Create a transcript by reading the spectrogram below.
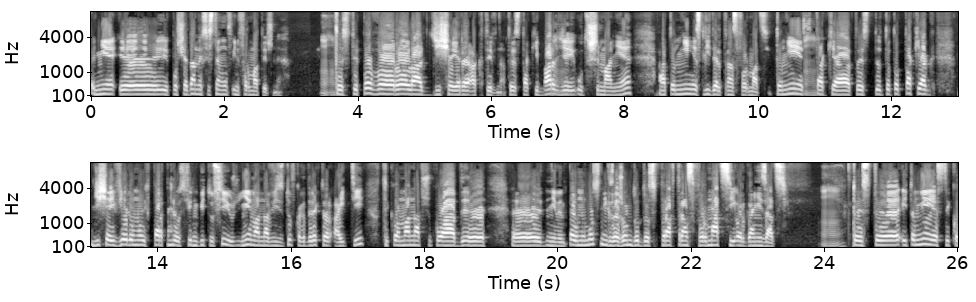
nie, posiadanych systemów informatycznych. Mhm. To jest typowo rola dzisiaj reaktywna. To jest takie bardziej mhm. utrzymanie, a to nie jest lider transformacji. To nie jest mhm. taka, to jest to, to, to tak jak dzisiaj wielu moich partnerów z firm B2C już nie ma na wizytówkach dyrektor IT, tylko ma na przykład e, e, nie wiem, pełnomocnik zarządu do spraw transformacji organizacji. Mhm. To jest e, i to nie jest tylko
